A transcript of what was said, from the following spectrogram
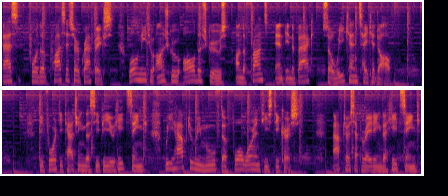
As for the processor graphics, we'll need to unscrew all the screws on the front and in the back so we can take it off. Before detaching the CPU heatsink, we have to remove the four warranty stickers. After separating the heatsink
